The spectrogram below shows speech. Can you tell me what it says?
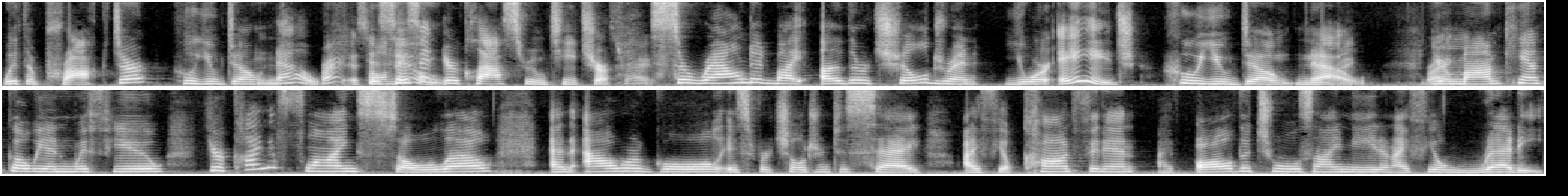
with a proctor who you don't know. Right. This isn't your classroom teacher. Right. Surrounded by other children your age who you don't know. Your Right. mom can't go in with you. You're kind of flying solo. And our goal is for children to say, I feel confident, I have all the tools I need, and I feel ready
